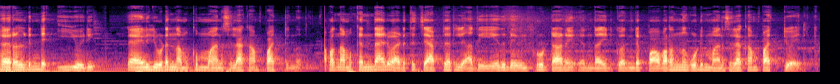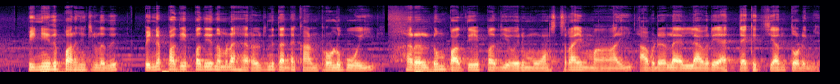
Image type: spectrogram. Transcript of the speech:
ഹെറൾഡിന്റെ ഈ ഒരു ലൈനിലൂടെ നമുക്ക് മനസ്സിലാക്കാൻ പറ്റുന്നത്. അപ്പോൾ നമുക്ക് എന്തായാലും അടുത്ത ചാപ്റ്ററിൽ അത് ഏത് ഡെവിൽ ഫ്രൂട്ടാണ് എന്തായിരിക്കും അതിന്റെ പവർ എന്നും കൂടി മനസ്സിലാക്കാൻ പറ്റുമായിരിക്കും. പിന്നെ ഇത് പറഞ്ഞിട്ടുള്ളത് പിന്നെ പതിയെ പതിയെ നമ്മുടെ ഹെറൾഡിന് തന്റെ കൺട്രോൾ പോയി. ഹെറൽഡും പതിയെ പതിയെ ഒരു മോൺസ്റ്ററായി മാറി അവിടെയുള്ള എല്ലാവരെയും അറ്റാക്ക് ചെയ്യാൻ തുടങ്ങി.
